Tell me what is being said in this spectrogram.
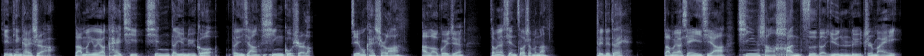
今天开始啊，咱们又要开启新的韵律歌，分享新故事了。节目开始了，按老规矩，咱们要先做什么呢？对对对。咱们要先一起啊欣赏汉字的韵律之美，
